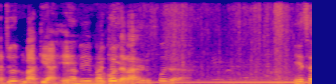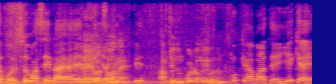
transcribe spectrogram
अजून बाकी आहे. अभी बाकी रुको है, जरा. रुको जरा. ये सब वर्सोवा से लाया है नाही रवि वर्षवा जाके नाही. फिर आमच्या इथून कोल्डोंगरी क्या बात है ये क्या है?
